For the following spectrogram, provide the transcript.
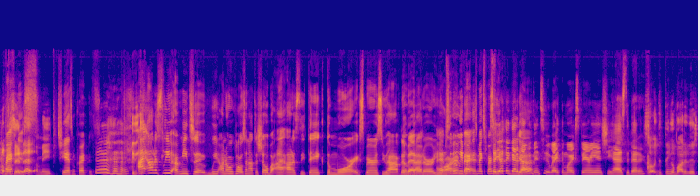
don't know if I said that. I mean, She hasn't practiced. I honestly, I mean, to we, I know we're closing out the show, but I honestly think the more experience you have, the, better. you are. Absolutely, in practice bed. makes so y'all think that Yeah. about women too, right? The more experience she has, the better. So the thing about it is,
